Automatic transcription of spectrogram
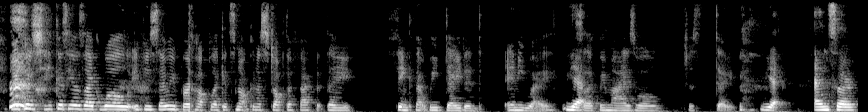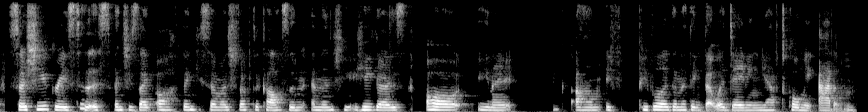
because because he was like, "Well, if you say we broke up, like it's not going to stop the fact that they think that we dated." Anyway. Yeah. So like we might as well just date. Yeah. And so so she agrees to this and she's like, "Oh, thank you so much, Dr. Carlsen." And then she he goes, "Oh, you know, um if people are going to think that we're dating, you have to call me Adam."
